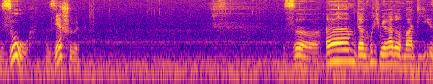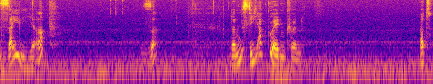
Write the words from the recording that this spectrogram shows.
So, sehr schön. So, ähm, dann hole ich mir gerade noch mal die Seile hier ab. So. Dann müsste ich upgraden können. Was?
